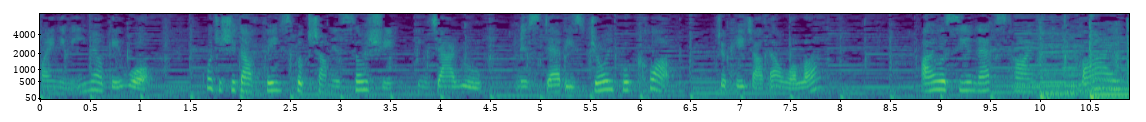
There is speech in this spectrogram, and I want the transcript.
欢迎你们 email 给我，或者是到 Facebook 上面搜寻并加入 Miss Debbie's Joy Book Club，就可以找到我了。I will see you next time. Bye.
